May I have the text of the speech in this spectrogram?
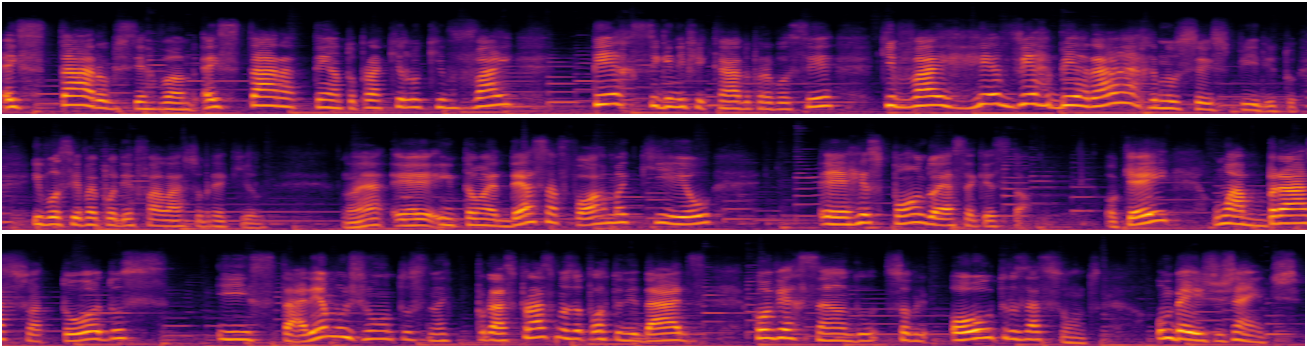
É estar observando, é estar atento para aquilo que vai ter significado para você, que vai reverberar no seu espírito e você vai poder falar sobre aquilo. Não é? é então é dessa forma que eu é, respondo a essa questão, ok? Um abraço a todos e estaremos juntos nas as próximas oportunidades conversando sobre outros assuntos. Um beijo, gente!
